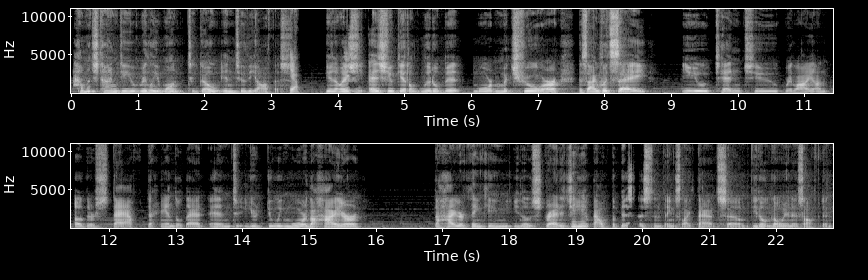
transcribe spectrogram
how much time do you really want to go into the office? Yeah. You know, as as you get a little bit more mature, as I would say, you tend to rely on other staff to handle that and you're doing more the higher the higher thinking, you know, strategy mm-hmm. about the business and things like that. So you don't go in as often.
